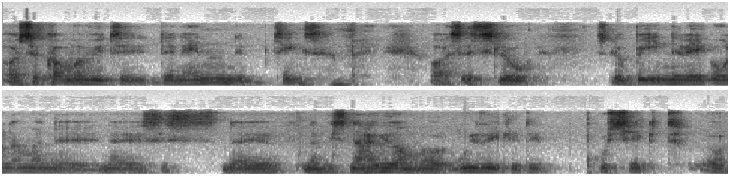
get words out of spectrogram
og så kommer vi til den anden ting, som også slog, slog benene væk under mig, når, når, jeg, når vi snakkede om at udvikle det projekt og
